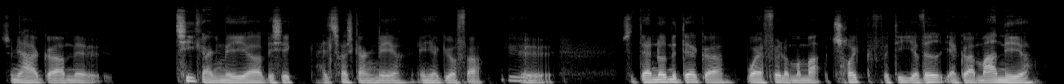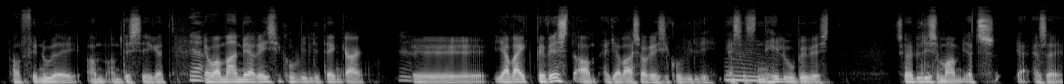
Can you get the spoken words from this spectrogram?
som jeg har at gøre med 10 gange mere, hvis ikke 50 gange mere, end jeg gjorde før. Mm. Øh, så der er noget med det at gøre, hvor jeg føler mig meget tryg, fordi jeg ved, jeg gør meget mere for at finde ud af, om, om det er sikkert. Ja. Jeg var meget mere risikovillig dengang. Ja. Øh, jeg var ikke bevidst om, at jeg var så risikovillig. Mm. Altså Mm. sådan helt ubevidst. Så er det ligesom om, jeg, jeg, altså,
